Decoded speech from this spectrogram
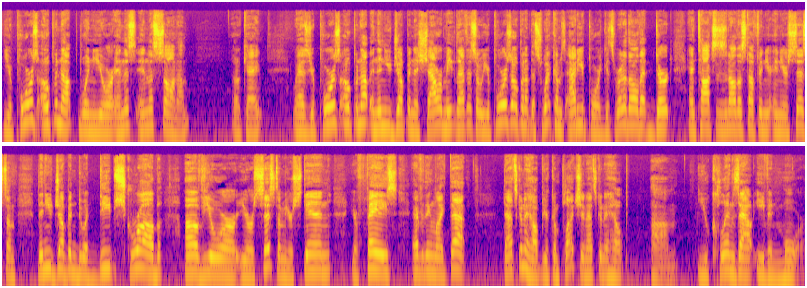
Your pores open up when you're in this in the sauna, okay? As your pores open up and then you jump in the shower immediately after. So your pores open up, the sweat comes out of your pores, gets rid of all that dirt and toxins and all the stuff in your in your system. Then you jump into a deep scrub of your your system, your skin, your face, everything like that. That's going to help your complexion. That's going to help um, you cleanse out even more.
